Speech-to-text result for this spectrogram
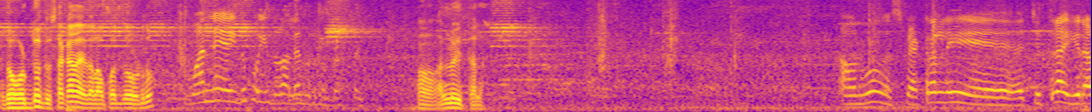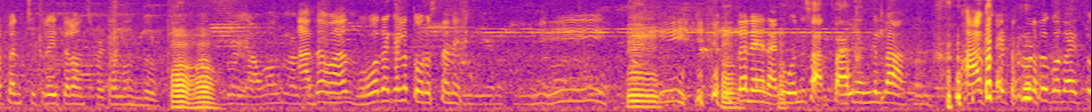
ಅದು ದೊಡ್ಡದು ಸಖತ್ತಾಯ್ತಲ್ಲ ಐತಲ್ಲ ದೊಡ್ಡದು ಮೊನ್ನೆ ಇದಕ್ಕೆ ಹೋಗಿದ್ರು ಅಲ್ಲೇ ನೋಡ್ಕೊಂಡು ಬರ್ತಾನೆ ಹಾಂ ಅಲ್ಲೂ ಇತ್ತಲ್ಲ. ಅವನು ಸ್ವೆಟ್ರಲ್ಲಿ ಚಿತ್ರ ಈರಪ್ಪನ ಚಿತ್ರ ಐತಲ್ಲ ಒಂದು ಸ್ವೆಟ್ರಲ್ಲಿ ಒಂದು. ಅದವ ಹೋದಾಗೆಲ್ಲ ತೋರಿಸ್ತಾನೆ. ಅಂತಾನೆ ನನಗೆ ಒಂದು ಅರ್ಥ ಆಗಂಗಿಲ್ಲ ಆ ಸ್ವೆಟ್ರ್ ನೋಡಿದ್ರೆ ಗೊತ್ತಾಯ್ತು.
